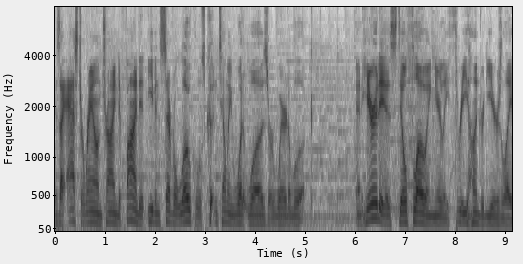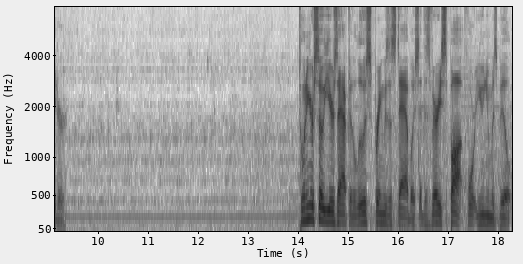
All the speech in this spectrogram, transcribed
As I asked around trying to find it, even several locals couldn't tell me what it was or where to look. And here it is, still flowing nearly 300 years later. 20 or so years after the Lewis Spring was established, at this very spot Fort Union was built.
